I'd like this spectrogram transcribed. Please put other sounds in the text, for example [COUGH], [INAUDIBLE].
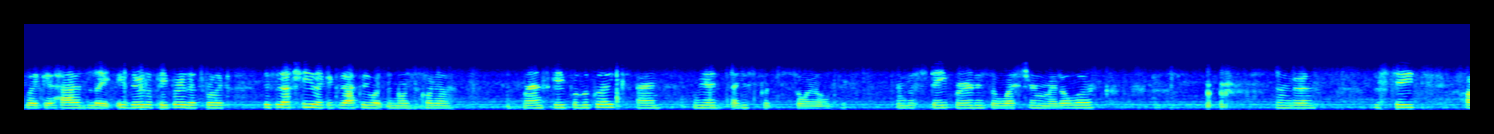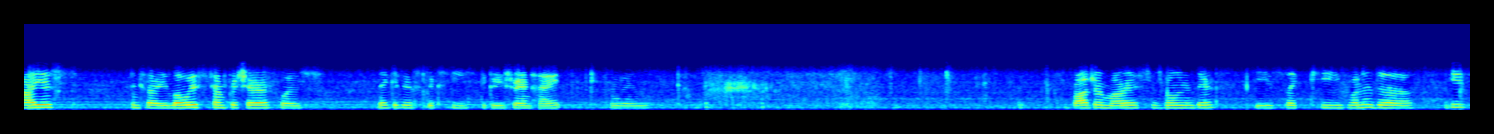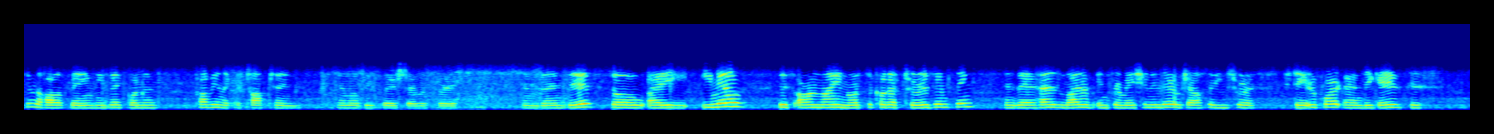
like it had like it, there's a paper that's for like this is actually like exactly what the North Dakota landscape would look like, and we had I just put soil there. And the state bird is the western meadowlark. [COUGHS] and then the state's highest, I'm sorry, lowest temperature was negative 60 degrees Fahrenheit. And then Roger Maris was born in there. He's like, he's one of the, he's in the Hall of Fame. He's like one of, probably in like the top 10 MLB players ever play. And then this, so I emailed this online North Dakota tourism thing, and they had a lot of information in there, which I also used for state report, and they gave this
